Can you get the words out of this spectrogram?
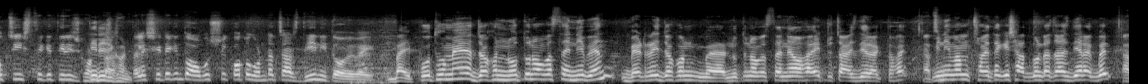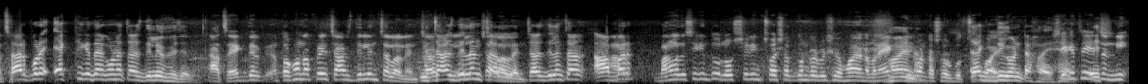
পঁচিশ থেকে তিরিশ ঘণ্টা। 30 ঘণ্টা। তাহলে সেটা কিন্তু অবশ্যই কত ঘণ্টা চার্জ দিয়ে নিতে হবে ভাই? ভাই প্রথমে যখন নতুন অবস্থায় নেবেন ব্যাটারি যখন নতুন অবস্থায় নেওয়া হয় একটু চার্জ দিয়ে রাখতে হয়। আচ্ছা। মিনিমাম ছয় থেকে সাত ঘণ্টা চার্জ দিয়ে রাখবেন। আচ্ছা। তারপরে এক থেকে দেড় ঘণ্টা চার্জ দিলে হয়ে যাবে। আচ্ছা এক দেড় তখন আপনি চার্জ দিলেন চালালেন। চার্জ দিলেন চালালেন। চার্জ দিলেন আবার বাংলাদেশে কিন্তু লোডশেডিং ছয় সাত ঘণ্টার বেশি হয় না মানে এক দুই ঘণ্টা সর্বোচ্চ এক দুই ঘণ্টা হয়, হ্যাঁ। সেক্ষেত্রে এটা নি-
